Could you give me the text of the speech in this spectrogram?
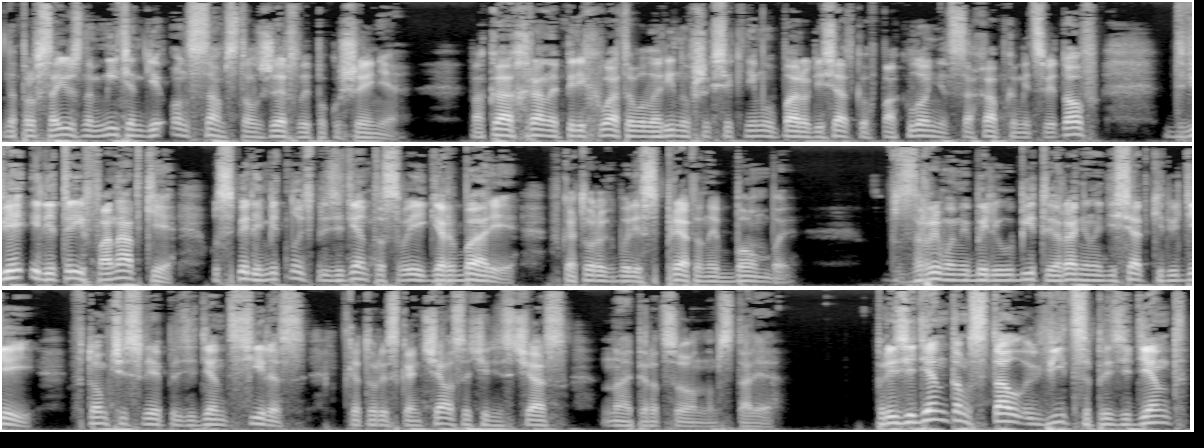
на профсоюзном митинге он сам стал жертвой покушения. Пока охрана перехватывала ринувшихся к нему пару десятков поклонниц с охапками цветов, две или три фанатки успели метнуть президента свои гербарии, в которых были спрятаны бомбы. Взрывами были убиты и ранены десятки людей, в том числе президент Силес, который скончался через час на операционном столе. Президентом стал вице-президент,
